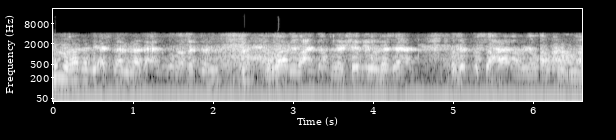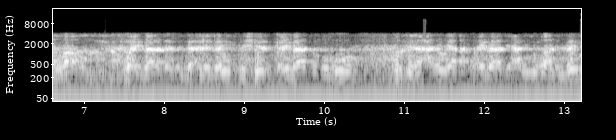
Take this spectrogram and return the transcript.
كل هذا باسباب ما فعلوا وما قدموا الرافضه عندهم من الشر والفساد وسب الصحابة رضي الله عنهم وأرضاهم وعبادة أهل البيت بالشرك وعباده القبور والزنا عليها وعبادة علي واهل البيت.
